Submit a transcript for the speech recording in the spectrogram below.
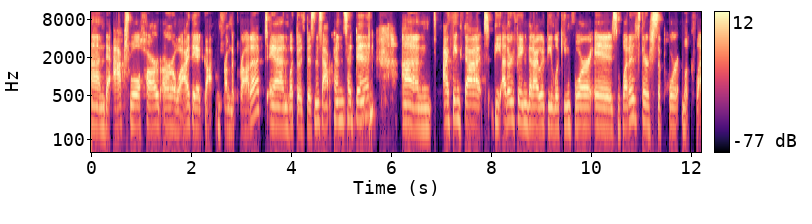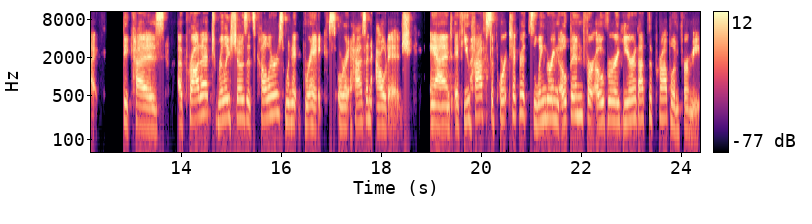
um, the actual hard ROI they had gotten from the product and what those business outcomes had been. Um, I think that the other thing that I would be looking for is what does their support look like? Because a product really shows its colors when it breaks or it has an outage. And if you have support tickets lingering open for over a year, that's a problem for me.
